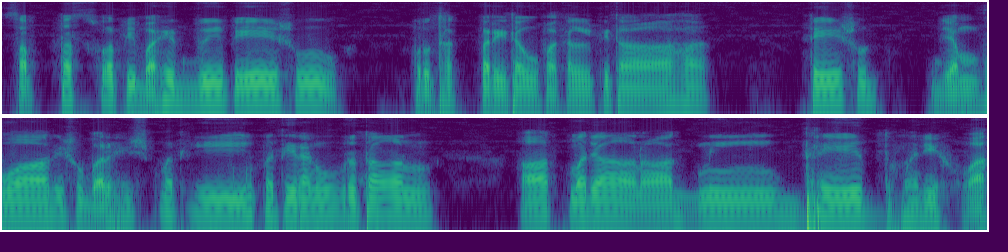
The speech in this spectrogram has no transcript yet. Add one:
सप्तस्वपि बहिर्द्वीपेषु पृथक्परित उपकल्पिताः। तेषु जम्ब्वादिषु बर्हिष्मतीपतिरनुवृतान्। आत्मजानाग्नीध्रेध्वजिह्व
